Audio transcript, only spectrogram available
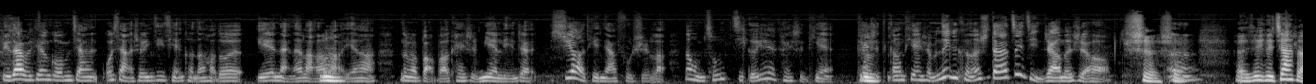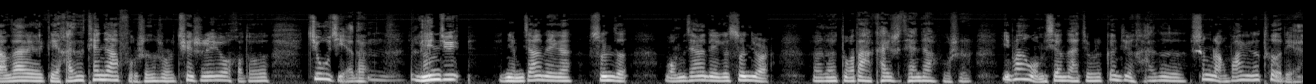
李大夫先给我们讲，我想收音机前可能好多爷爷奶奶、姥姥姥爷啊，那么宝宝开始面临着需要添加辅食了。那我们从几个月开始添？开始刚添什么？那个可能是大家最紧张的时候。是是，呃，这个家长在给孩子添加辅食的时候，确实也有好多纠结的。邻居，你们家那个孙子，我们家这个孙女儿，呃，多大开始添加辅食？一般我们现在就是根据孩子生长发育的特点，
